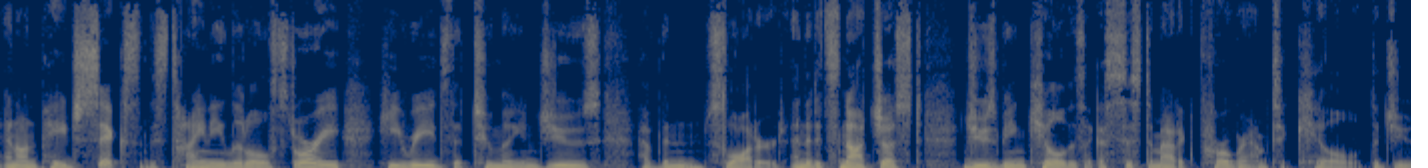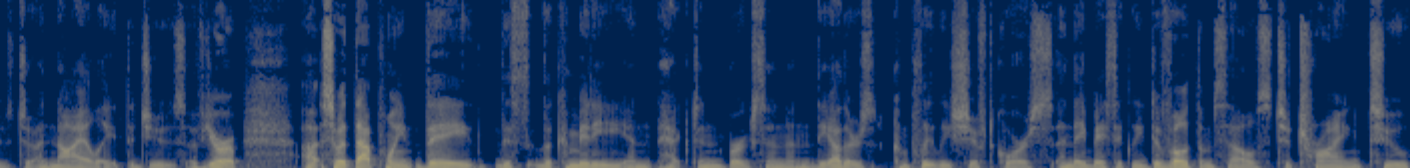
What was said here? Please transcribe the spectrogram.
and on page six, this tiny little story, he reads that two million Jews have been slaughtered, and that it's not just Jews being killed; it's like a systematic program to kill the Jews, to annihilate the Jews of Europe. Uh, so at that point, they, this, the committee and Hecht and Bergson and the others, completely shift course, and they basically devote themselves to trying to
